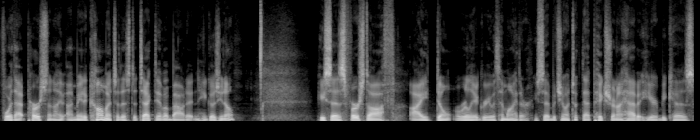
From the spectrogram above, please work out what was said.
for that person, I, I made a comment to this detective about it, and he goes, "You know, he says, first off, I don't really agree with him either. He said, but you know, I took that picture and I have it here because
